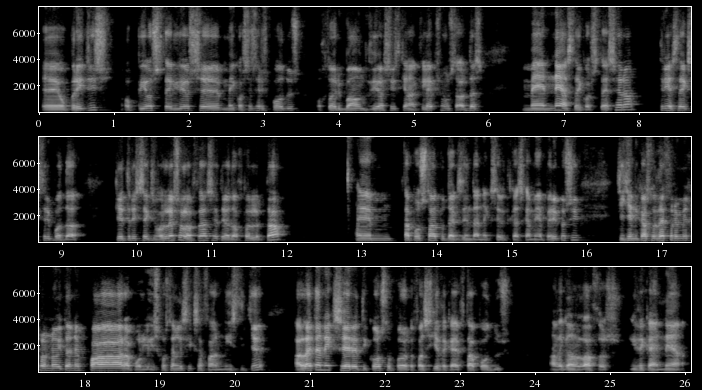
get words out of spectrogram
ε, ο Bridges, ο οποίος τελείωσε με 24 πόντους, 8 rebound, 2 assist και ένα κλέψιμο, σταρώντας με 9 στα 24, 3 στα 6 τρίποντα και 3 στα 6 βολές, όλα αυτά σε 38 λεπτά. Ε, τα ποστά του εντάξει δεν ήταν εξαιρετικά σε καμία περίπτωση και γενικά στο δεύτερο ημίχρονο ήταν πάρα πολύ ήσυχος, ήταν λες και εξαφανίστηκε, αλλά ήταν εξαιρετικό στο πρώτο. Φάση είχε 17 πόντους, αν δεν κάνω λάθος, ή 19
